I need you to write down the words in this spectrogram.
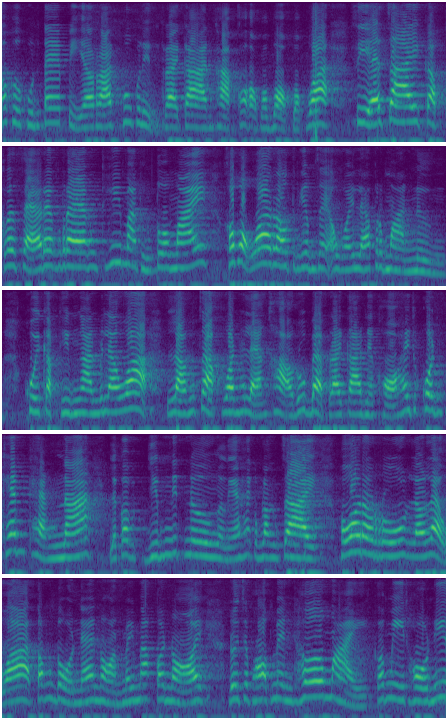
ก็คือคุณเต้ปิยะรัฐผู้ผลิตรายการค่ะ ก็ออกมาบอกบอกว่าเสียใจกับกระแสแรงๆที่มาถึงตัวไหมเขาบอกว่าเราเตรียมใจเอาไว้แล้วประมาณหนึ่งคุยกับทีมงานไว้แล้วว่า หลังจากวันแถลงข่าวรูปแบบรายการเนี่ยขอให้ทุกคนเข้มแข็งนะ แล้วก็ยิ้มนิดนึงอะไรเงี้ยให้กำลังใจ เพราะว่าเรารู้แล้วแหละว่าต้องโดนแน่นอนไม่มากก็น้อย โดยเฉพาะ mentor ใหม่ ก็มีโทนี่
